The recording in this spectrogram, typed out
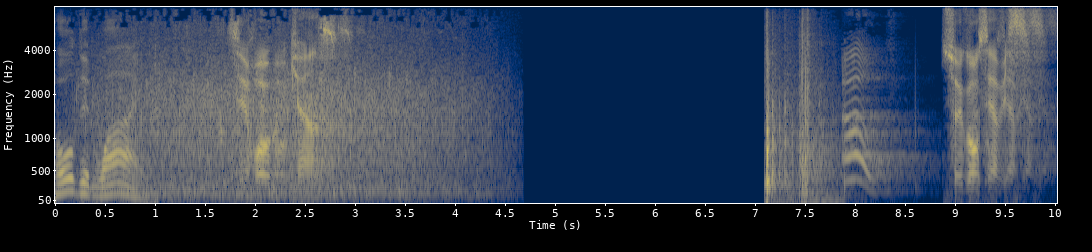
hold it wide. 0-15. Second service.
